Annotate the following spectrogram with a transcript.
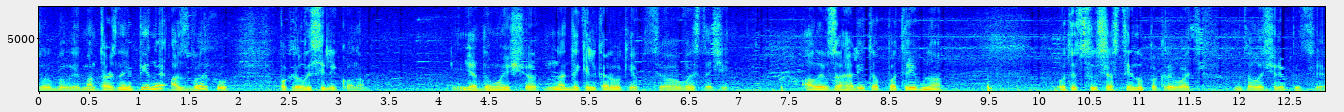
зробили монтажної піни, а зверху покрили силіконом. Я думаю, що на декілька років цього вистачить. Але взагалі-то потрібно от цю частину покривати металочерепицею.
